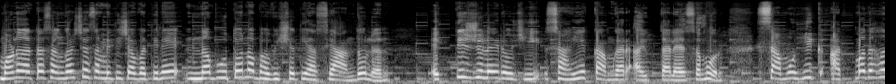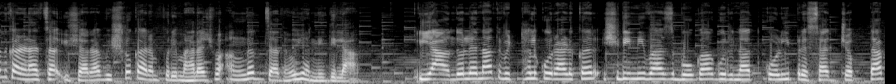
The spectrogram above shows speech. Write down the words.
म्हणून आता संघर्ष समितीच्या वतीने न भूतो न भविष्यती असे आंदोलन एकतीस जुलै रोजी सहाय्यक कामगार आयुक्तालयासमोर सामूहिक आत्मदहन करण्याचा इशारा विष्णू कारंपुरी महाराज व अंगद जाधव यांनी दिला. या आंदोलनात विठ्ठल कुराडकर श्रीनिवास बोगा गुरुनाथ कोळी प्रसाद जगताप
